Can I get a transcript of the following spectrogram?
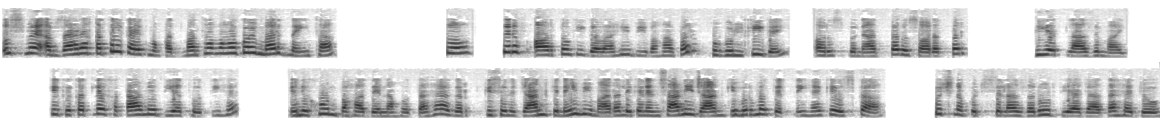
اس میں اب ظاہر قتل کا ایک مقدمہ تھا، وہاں کوئی مرد نہیں تھا۔ تو صرف عورتوں کی گواہی بھی وہاں پر قبول کی گئی۔ اور اس بنیاد پر، اس عورت پر دیت لازم آئی۔ کیونکہ قتل خطا میں دیت ہوتی ہے یعنی خون بہا دینا ہوتا ہے۔ اگر کسی نے جان کے نہیں بھی مارا، لیکن انسانی جان کی حرمت اتنی ہے کہ اس کا کچھ نہ کچھ سلا ضرور دیا جاتا ہے جو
